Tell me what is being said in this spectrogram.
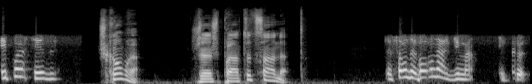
c'est possible. Je comprends. Je, prends tout ça en note. Ce sont de bons arguments. Écoute.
